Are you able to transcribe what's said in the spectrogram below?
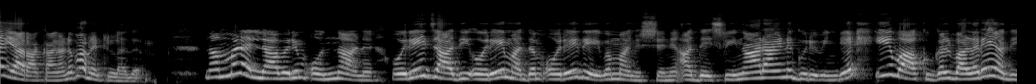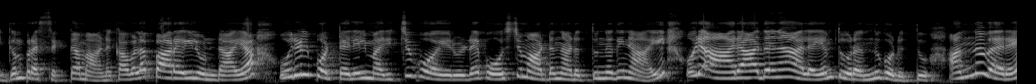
തയ്യാറാക്കാനാണ് പറഞ്ഞിട്ടുള്ളത്. നമ്മളെല്ലാവരും ഒന്നാണ്. ഒരേ ജാതി ഒരേ മതം ഒരേ ദൈവം മനുഷ്യന്. അതെ ശ്രീനാരായണ ഗുരുവിന്റെ ഈ വാക്കുകൾ വളരെയധികം പ്രസക്തമാണ്. കവളപ്പാറയിലുണ്ടായ ഉരുൾപൊട്ടലിൽ മരിച്ചുപോയവരുടെ പോസ്റ്റ്മോർട്ടം നടത്തുന്നതിനായി ഒരു ആരാധനാലയം തുറന്നു കൊടുത്തു. അന്ന് വരെ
